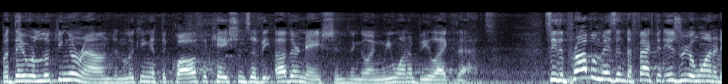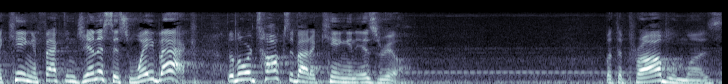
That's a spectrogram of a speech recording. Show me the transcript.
But they were looking around and looking at the qualifications of the other nations and going, we want to be like that. See, the problem isn't the fact that Israel wanted a king. In fact, in Genesis, way back, the Lord talks about a king in Israel. But the problem was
